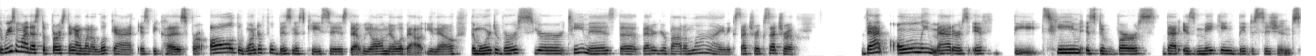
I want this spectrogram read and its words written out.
The reason why that's the first thing I want to look at is because for all the wonderful business cases that we all know about, you know, the more diverse your team is, the better your bottom line, et cetera, et cetera. That only matters if the team is diverse that is making the decisions.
